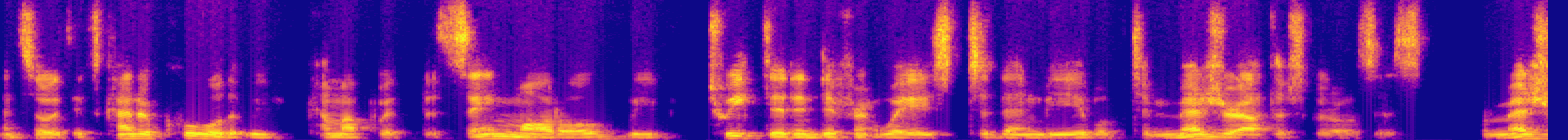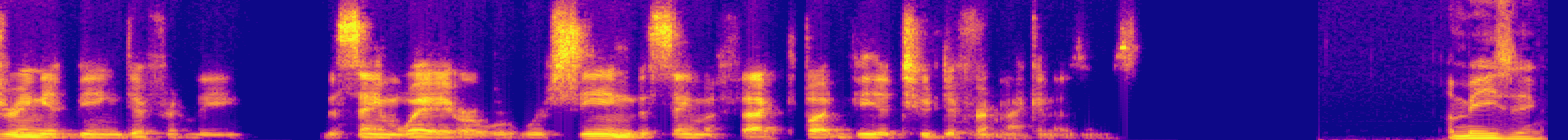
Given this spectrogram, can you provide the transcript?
And so it's kind of cool that we've come up with the same model. We've tweaked it in different ways to then be able to measure atherosclerosis. We're measuring it being differently the same way, or we're seeing the same effect, but via two different mechanisms. Amazing.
